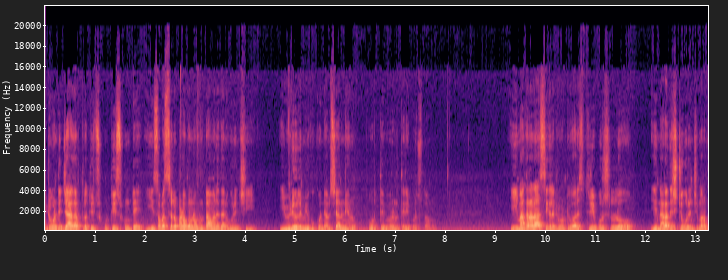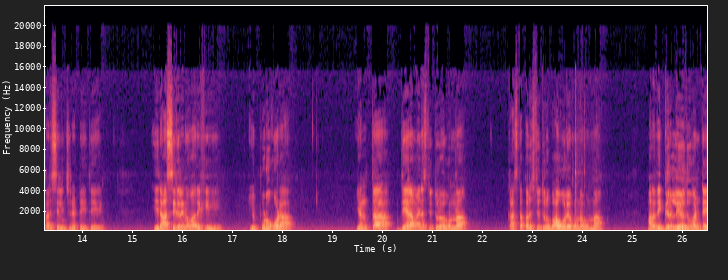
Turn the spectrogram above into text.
ఎటువంటి జాగ్రత్తలు తీసుకు తీసుకుంటే ఈ సమస్యలు పడకుండా ఉంటామనే దాని గురించి ఈ వీడియోలో మీకు కొన్ని అంశాలు నేను పూర్తి వివరణ తెలియపరుస్తాను. ఈ మకర రాశి కలిగినటువంటి వారి స్త్రీ పురుషుల్లో ఈ నరదిష్టి గురించి మనం పరిశీలించినట్టయితే ఈ రాశి కలిగిన వారికి ఎప్పుడూ కూడా ఎంత దీనమైన స్థితిలో ఉన్నా కాస్త పరిస్థితులు బాగోలేకుండా ఉన్నా మన దగ్గర లేదు అంటే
